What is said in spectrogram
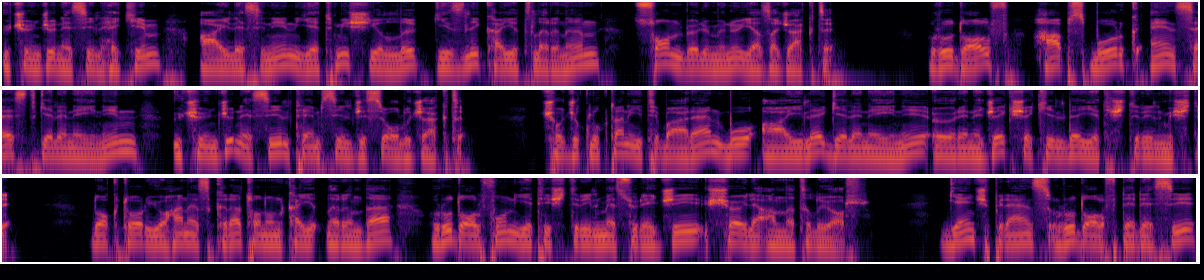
Üçüncü nesil hekim, ailesinin 70 yıllık gizli kayıtlarının son bölümünü yazacaktı. Rudolf, Habsburg ensest geleneğinin üçüncü nesil temsilcisi olacaktı. Çocukluktan itibaren bu aile geleneğini öğrenecek şekilde yetiştirilmişti. Doktor Johannes Kraton'un kayıtlarında Rudolf'un yetiştirilme süreci şöyle anlatılıyor. Genç prens Rudolf dedesi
